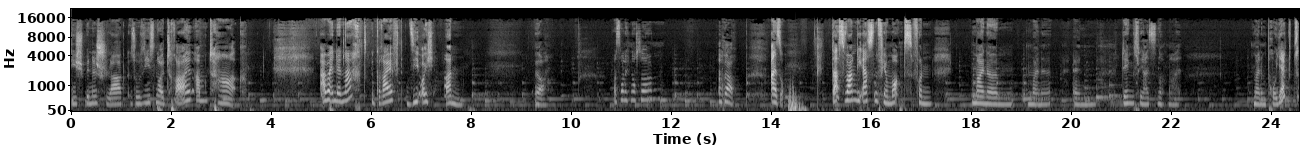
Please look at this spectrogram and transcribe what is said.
die Spinne schlagt. Also sie ist neutral am Tag. Aber in der Nacht greift sie euch an. Ja. Was soll ich noch sagen? Ach ja. Also, das waren die ersten vier Mobs von meinem, meine, ähm, Dings, wie heißt es nochmal? Meinem Projekt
